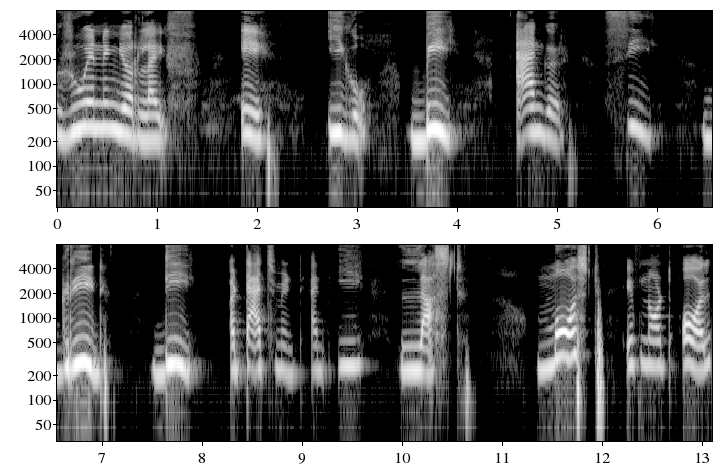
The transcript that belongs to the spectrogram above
ruining your life. A. Ego. B. Anger. C. Greed. D. Attachment. And E. Lust. Most, if not all,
